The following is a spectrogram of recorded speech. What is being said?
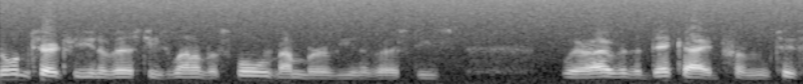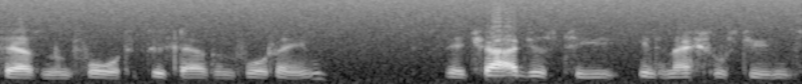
Northern Territory University is one of a small number of universities where over the decade from 2004 to 2014, their charges to international students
